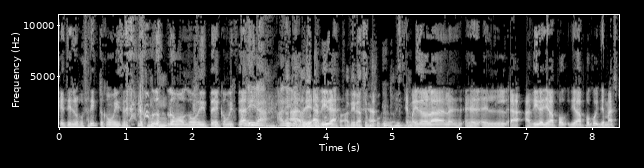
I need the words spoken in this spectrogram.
que tiene el gusanito, como dice, como, como, como, dice, como dice Adira, Adira. Adira, Adira. Adira hace un poquito. Se me ha ido la, la, el, el, Adira lleva, po, lleva poco y además,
